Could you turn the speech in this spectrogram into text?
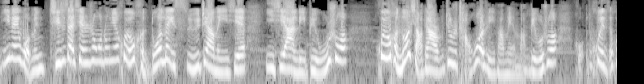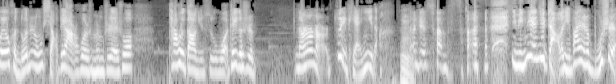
因为我们其实，在现实生活中间会有很多类似于这样的一些一些案例，比如说，会有很多小店儿，就是炒货是一方面嘛，比如说会会会有很多这种小店儿或者什么什么之类，说他会告诉你，我这个是哪儿哪儿哪儿最便宜的，嗯 那这算不算？你明天去找了，你发现这不是。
